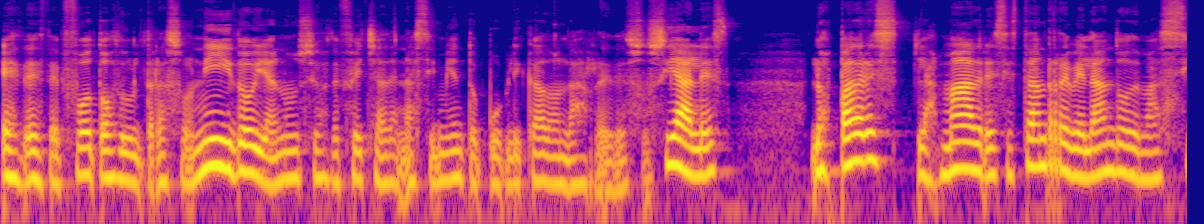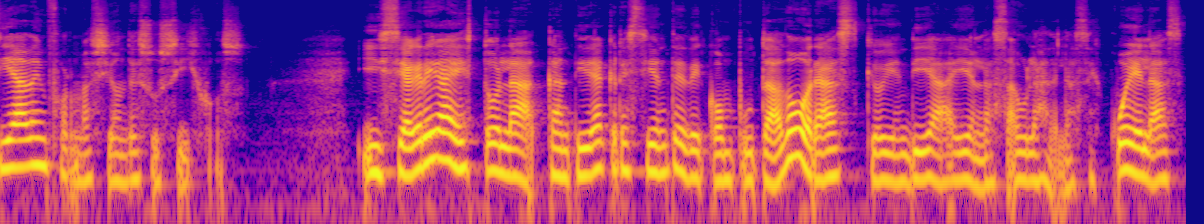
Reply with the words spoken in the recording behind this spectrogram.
Es desde fotos de ultrasonido y anuncios de fecha de nacimiento publicado en las redes sociales. Los padres, las madres están revelando demasiada información de sus hijos. Y se agrega a esto la cantidad creciente de computadoras que hoy en día hay en las aulas de las escuelas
